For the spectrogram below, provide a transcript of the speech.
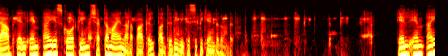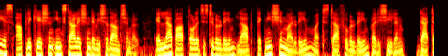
lab L M I S core team ശക്തമായ നടപ്പാക്കൽ പദ്ധതി വികസിപ്പിക്കേണ്ടതുണ്ട്. L M I S application ഇൻസ്റ്റാളേഷന്റെ വിശദാംശങ്ങൾ എല്ലാ പാത്തോളജിസ്റ്റുകളുടെയും ലാബ് ടെക്നീഷ്യന്മാരുടെയും മറ്റ് സ്റ്റാഫുകളുടെയും പരിശീലനം data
